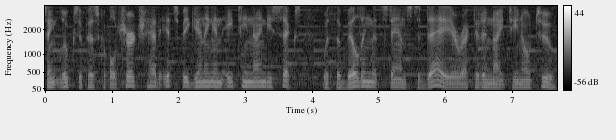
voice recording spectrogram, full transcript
St. Luke's Episcopal Church had its beginning in 1896 with the building that stands today erected in 1902.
